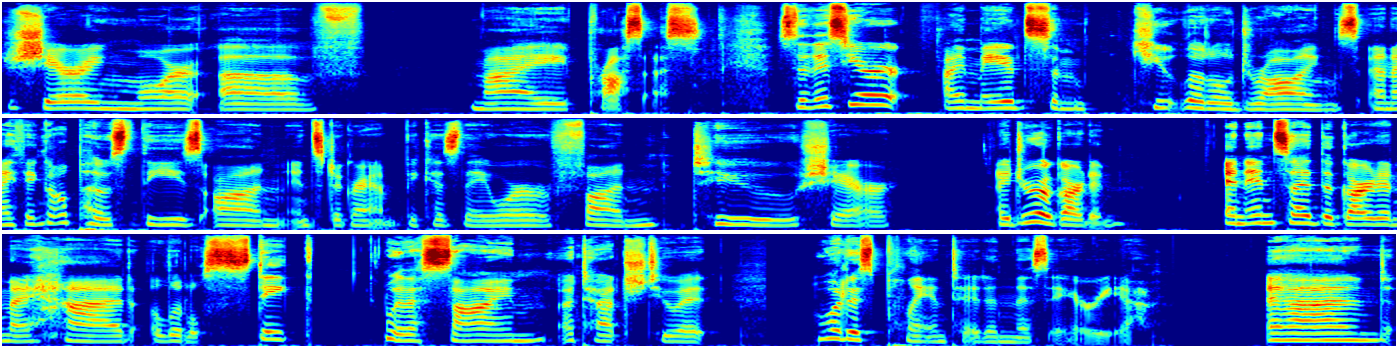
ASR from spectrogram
sharing more of my process. So this year I made some cute little drawings and I think I'll post these on Instagram because they were fun to share. I drew a garden. And inside the garden I had a little stake with a sign attached to it. What is planted in this area? And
